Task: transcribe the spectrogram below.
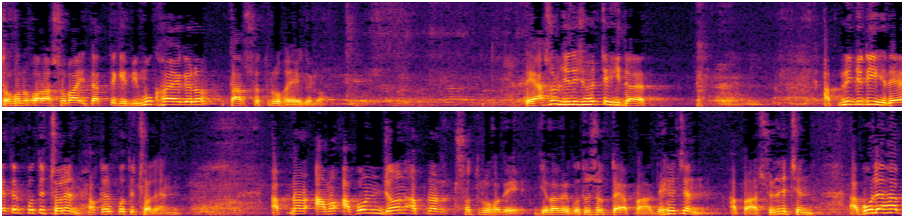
তখন ওরা সবাই তার থেকে বিমুখ হয়ে গেল, তার শত্রু হয়ে গেল। এই আসল জিনিস হচ্ছে হৃদায়ত। আপনি যদি হৃদায়তের প্রতি চলেন, হকের প্রতি চলেন, আপনার আপন জন আপনার শত্রু হবে। যেভাবে গত সপ্তাহে আপনারা দেখেছেন, আপনারা শুনেছেন আবুল আহাব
